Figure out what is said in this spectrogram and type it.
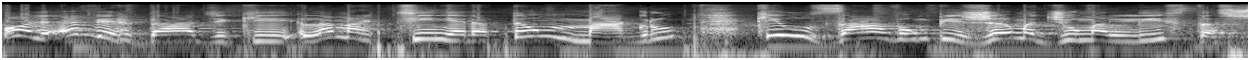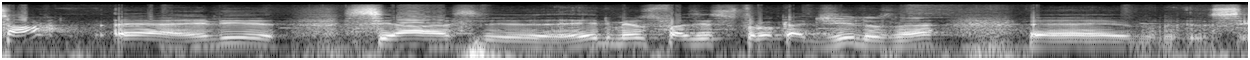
Olha, é verdade que Lamartine era tão magro que usava um pijama de uma lista só? É, ele se, se ele mesmo fazia esses trocadilhos, né? É, se,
